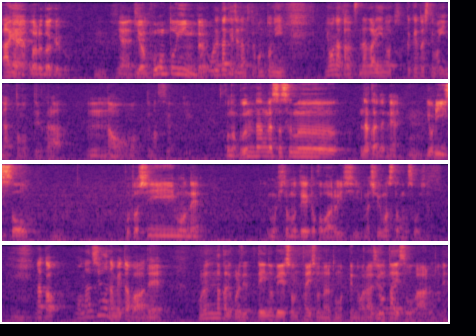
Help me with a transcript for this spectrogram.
あいや あれだけど。うん。いやいやいや本当いいんだよ。俺俺だけじゃなくて本当に世の中のつながりのきっかけとしてもいいなと思ってるから、うん。なお思ってますよっていう、この分断が進む中でねうん。より一層今年もねもう人のデートが悪いし、まあ、週末とかもそうじゃん。うん。なんか同じようなメタファーで俺の中でこれ絶対イノベーション対象になると思ってるのがラジオ体操があるのね、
